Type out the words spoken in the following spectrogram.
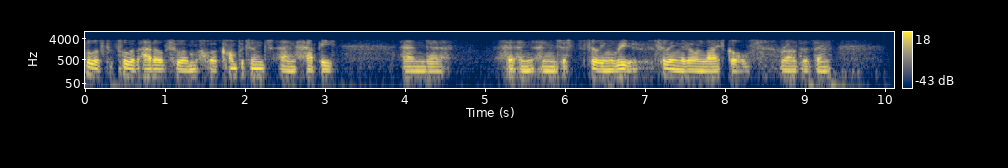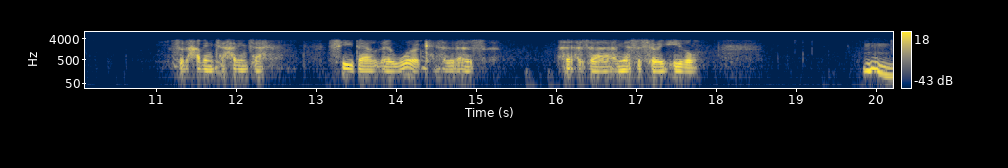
full of full of adults who are who are competent and happy, and uh, and and just filling re- filling their own life goals rather than sort of having to having to see their their work as as a necessary evil. Mm.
